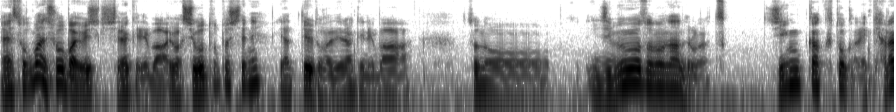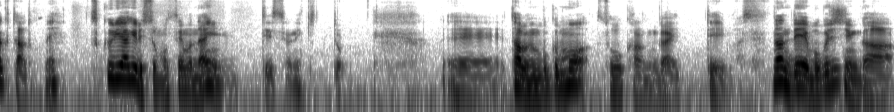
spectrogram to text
えそこまで商売を意識しなければ要は仕事としてねやってるとかでなければその自分をそのなんだろうな人格とかねキャラクターとかね作り上げる必要も性もないんですよねきっと。えー、多分僕もそう考えています。なんで僕自身が、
